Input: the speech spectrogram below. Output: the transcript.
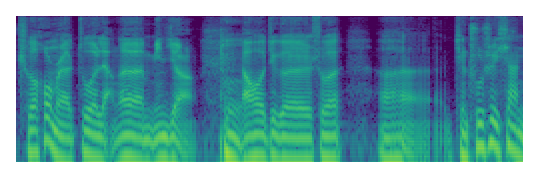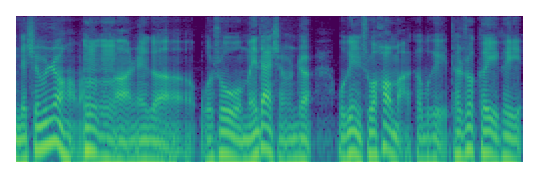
车后面坐两个民警，嗯然后这个说呃，请出示一下你的身份证好吗？嗯嗯啊，那个我说我没带身份证，我跟你说号码可不可以？他说可以可以。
